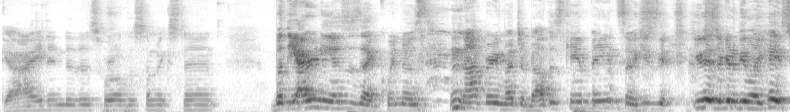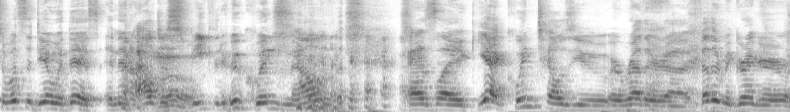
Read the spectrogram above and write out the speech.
guide into this world to some extent. But the irony is, is that Quinn knows not very much about this campaign, so he's you guys are gonna be like, hey, so what's the deal with this? And then I'll just Oh. speak through Quinn's mouth as like, yeah, Quinn tells you, or rather, uh, Feather McGregor or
